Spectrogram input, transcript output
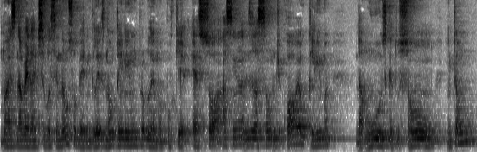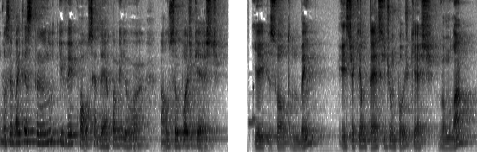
mas na verdade se você não souber inglês não tem nenhum problema, porque é só a sinalização de qual é o clima da música, do som. Então você vai testando e vê qual se adequa melhor ao seu podcast. E aí, pessoal, tudo bem? Este aqui é um teste de um podcast. Vamos lá?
